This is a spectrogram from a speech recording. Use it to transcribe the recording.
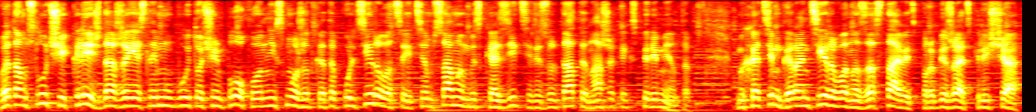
В этом случае клещ, даже если ему будет очень плохо, он не сможет катапультироваться и тем самым исказить результаты наших экспериментов. Мы хотим гарантированно заставить пробежать клеща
